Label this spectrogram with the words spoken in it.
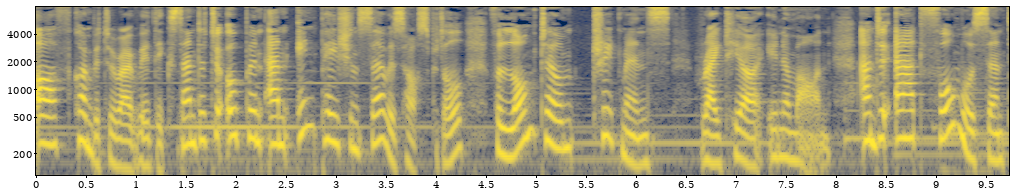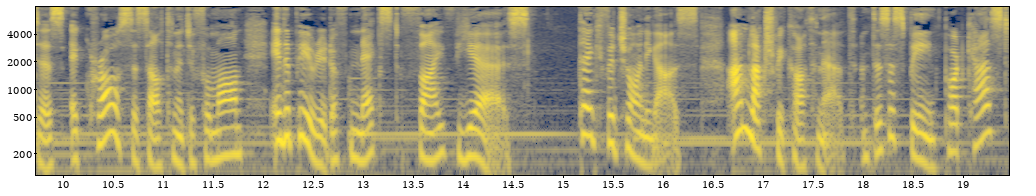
of Coimbatore Ayurvedic Center to open an inpatient service hospital for long term treatments right here in Oman and to add four more centers across the Sultanate of Oman in the period of next five years. Thank you for joining us. I'm Lakshmi Kothaneth, and this has been podcast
